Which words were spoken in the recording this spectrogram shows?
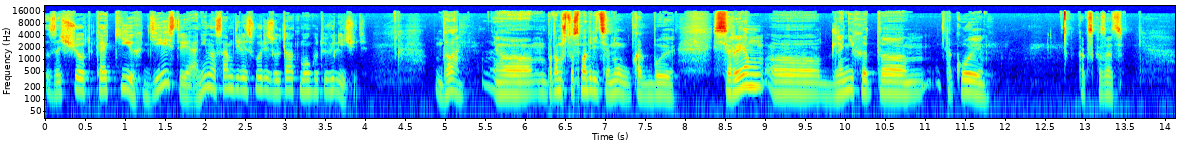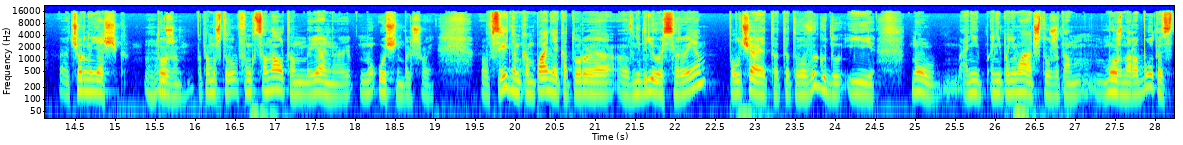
за счет каких действий они на самом деле свой результат могут увеличить? Да, потому что, смотрите, ну, как бы CRM э, для них это такой, как сказать, э, черный ящик угу. тоже, потому что функционал там реально ну, очень большой. В среднем компания, которая внедрила CRM, получает от этого выгоду, и ну, они, они понимают, что уже там можно работать,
